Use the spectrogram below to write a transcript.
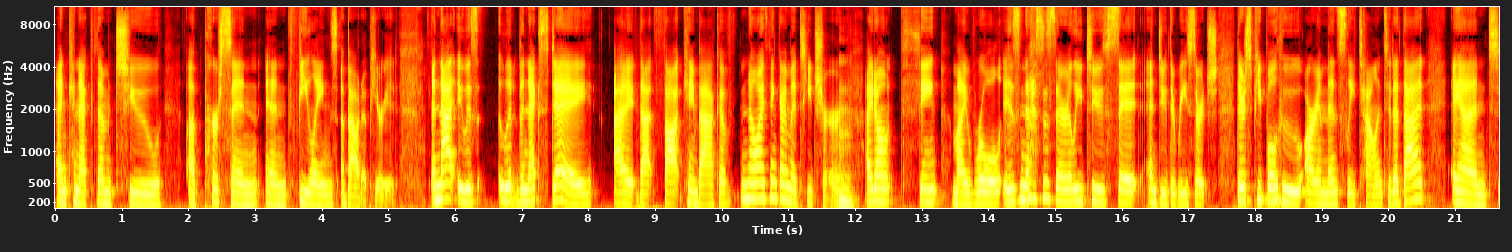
and connect them to a person and feelings about a period. And that it was the next day I that thought came back of no, I think I'm a teacher. Hmm. I don't think my role is necessarily to sit and do the research. There's people who are immensely talented at that and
